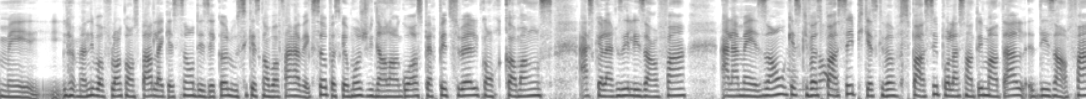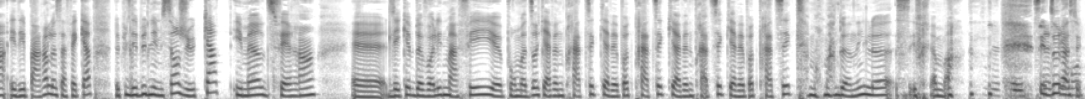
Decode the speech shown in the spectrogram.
mais le moment il va falloir qu'on se parle de la question des écoles aussi. Qu'est-ce qu'on va faire avec ça? Parce que moi, je vis dans l'angoisse perpétuelle qu'on recommence à scolariser les enfants à la maison. Qu'est-ce qui va se passer? Puis qu'est-ce qui va se passer pour la santé mentale des enfants et des parents? Là, ça fait quatre. Depuis le début de l'émission, j'ai eu quatre emails différents euh, de l'équipe de volley de ma fille euh, pour me dire qu'il y avait une pratique, qu'il n'y avait pas de pratique, qu'il y avait une pratique, qu'il n'y avait pas de pratique. À un moment donné, là, c'est vraiment... c'est dur à suivre.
